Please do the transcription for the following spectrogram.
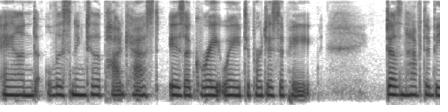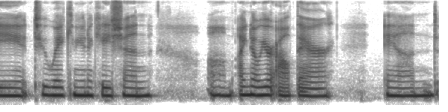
and listening to the podcast is a great way to participate doesn't have to be two way communication. Um, I know you're out there, and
